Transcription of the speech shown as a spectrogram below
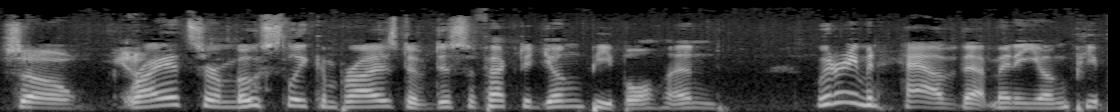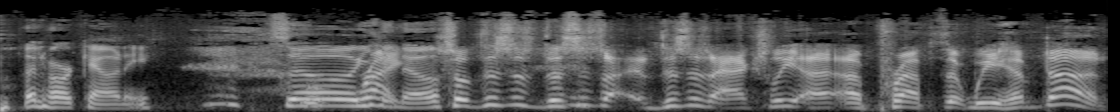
So, you know, Riots are mostly comprised of disaffected young people, and we don't even have that many young people in our county. So, right. you know. So this is this is this is actually a, a prep that we have done.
